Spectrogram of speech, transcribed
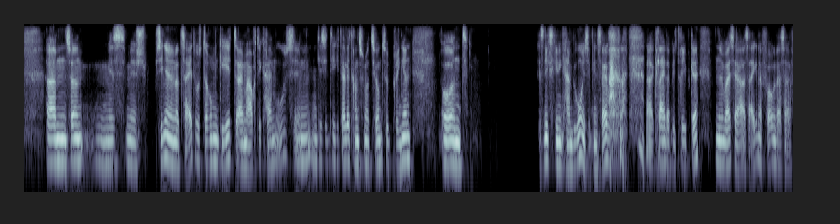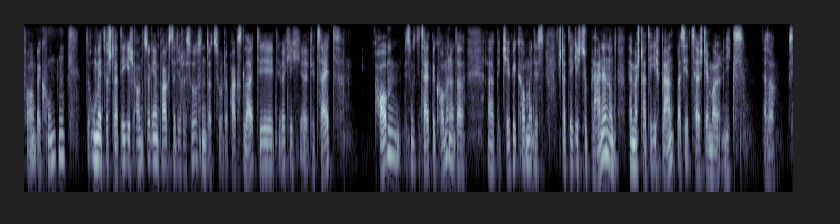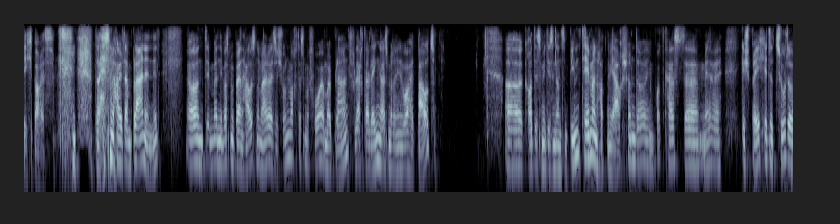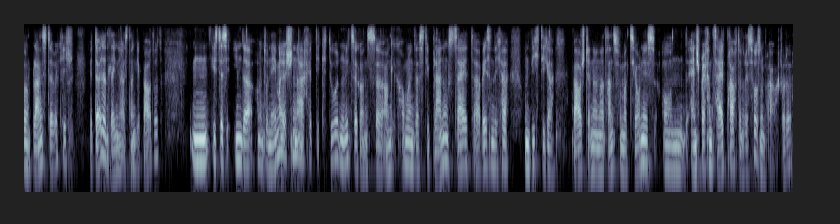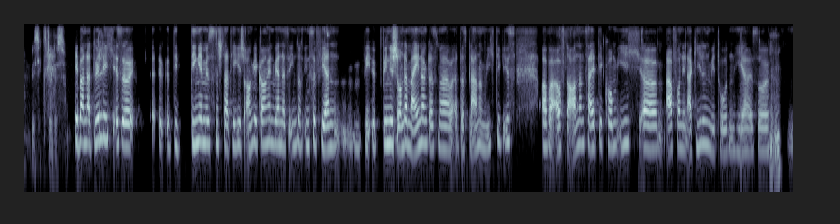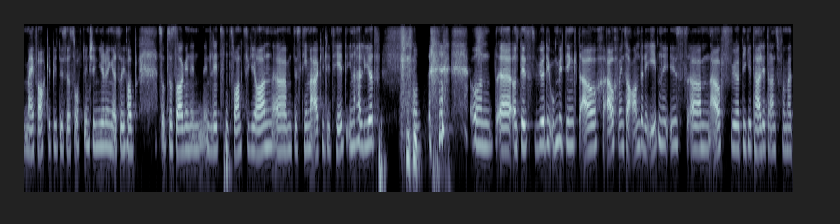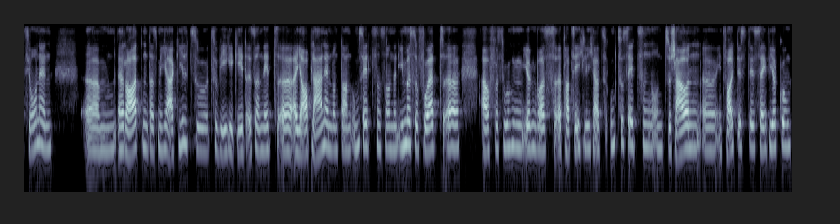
ähm, sondern wir, wir sind in einer Zeit, wo es darum geht, ähm, auch die KMUs in, in diese digitale Transformation zu bringen. Und ist nichts gegen KMU ist, ich bin selber ein kleiner Betrieb, gell? Und ich weiß ja aus eigener Erfahrung, aus Erfahrung bei Kunden, um etwas strategisch anzugehen, brauchst du die Ressourcen dazu. Du brauchst Leute, die, die wirklich äh, die Zeit haben, beziehungsweise die Zeit bekommen und ein äh, Budget bekommen, das strategisch zu planen. Und wenn man strategisch plant, passiert zuerst einmal nichts. Also Sichtbares. da ist man halt am Planen, nicht? Und ich meine, was man bei einem Haus normalerweise schon macht, dass man vorher mal plant, vielleicht auch länger, als man dann in Wahrheit baut. Äh, Gerade mit diesen ganzen BIM-Themen hatten wir auch schon da im Podcast äh, mehrere Gespräche dazu. Da planst du wirklich bedeutend länger, als dann gebaut wird. Mm, ist es in der unternehmerischen Architektur noch nicht so ganz äh, angekommen, dass die Planungszeit ein wesentlicher und wichtiger Baustein einer Transformation ist und entsprechend Zeit braucht und Ressourcen braucht, oder? Wie siehst du das? Ich natürlich, also äh, die Dinge müssen strategisch angegangen werden. Also insofern bin ich schon der Meinung, dass man, dass Planung wichtig ist. Aber auf der anderen Seite komme ich äh, auch von den agilen Methoden her. Also mhm. mein Fachgebiet ist ja Software Engineering. Also ich habe sozusagen in den, in den, letzten 20 Jahren ähm, das Thema Agilität inhaliert. und, und, äh, und das würde ich unbedingt auch, auch wenn es eine andere Ebene ist, ähm, auch für digitale Transformationen ähm, raten, dass man hier agil zu, zu Wege geht. Also nicht äh, ein Jahr planen und dann umsetzen, sondern immer sofort äh, auch versuchen, irgendwas äh, tatsächlich auch umzusetzen und zu schauen, äh, entfaltet es seine Wirkung.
